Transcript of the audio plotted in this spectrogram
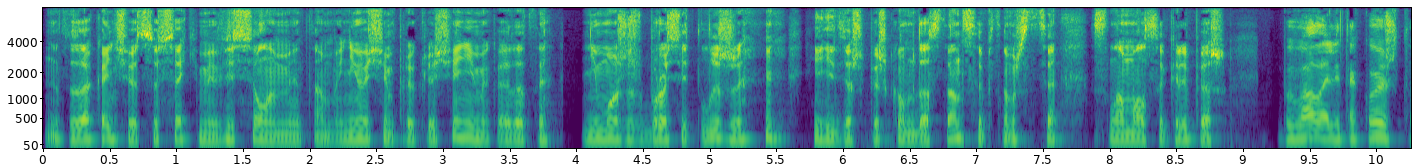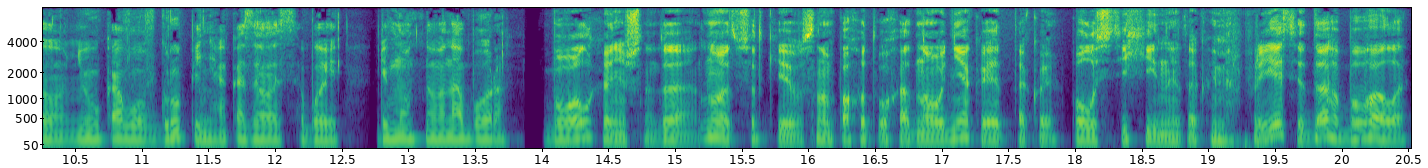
Это заканчивается всякими веселыми там и не очень приключениями, когда ты не можешь бросить лыжи и идешь пешком до станции, потому что у тебя сломался крепеж. Бывало ли такое, что ни у кого в группе не оказалось с собой ремонтного набора? Бывало, конечно, да. Ну, это все-таки в основном поход выходного дня, это такое полустихийное такое мероприятие. Да, бывало.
